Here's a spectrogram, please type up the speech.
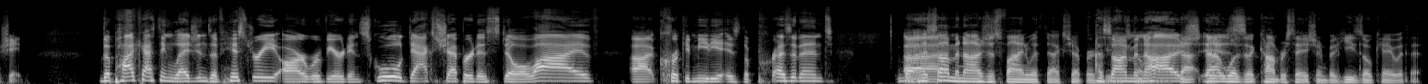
shape. The podcasting legends of history are revered in school. Dax Shepard is still alive. Uh, Crooked Media is the president. But Uh, Hasan Minhaj is fine with Dax Shepard. Hasan Minhaj. That, that is- was a conversation, but he's okay with it.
